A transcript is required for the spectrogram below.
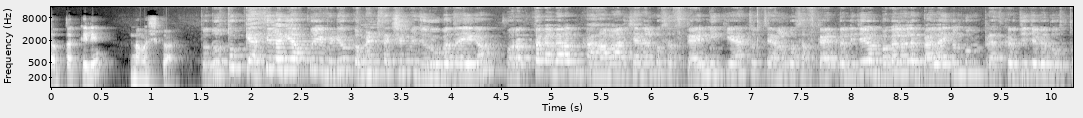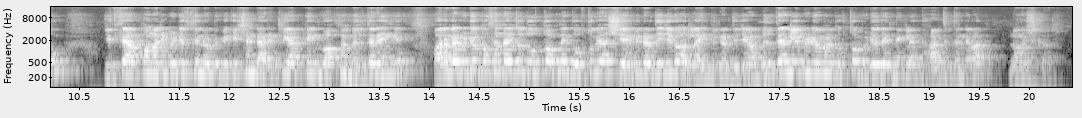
तब तक के लिए नमस्कार। तो दोस्तों, कैसी लगी आपको ये वीडियो कमेंट सेक्शन में ज़रूर बताइएगा। और अब तक अगर आप हमारे चैनल को सब्सक्राइब नहीं किया है तो चैनल को सब्सक्राइब कर लीजिएगा। बगल वाले बेल आइकन को भी प्रेस कर दीजिएगा दोस्तों, जिससे आपको हमारी वीडियो के नोटिफिकेशन डायरेक्टली आपके इनबॉक्स में मिलते रहेंगे। और अगर वीडियो पसंद आए तो दोस्तों, अपने दोस्तों के साथ शेयर भी कर दीजिएगा और लाइक भी कर दीजिएगा। मिलते हैं अगली वीडियो में। दोस्तों वीडियो देखने के लिए हार्दिक धन्यवाद। नमस्कार।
